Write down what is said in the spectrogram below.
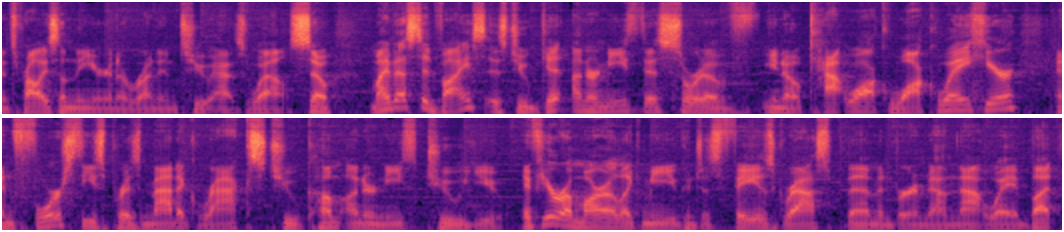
it's probably something you're going to run into as well. So my best advice is to get underneath this sort of, you know, catwalk walkway here and force these prismatic Rakks to come underneath to you. If you're Amara like me, you can just phase grasp them and burn them down that way. But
